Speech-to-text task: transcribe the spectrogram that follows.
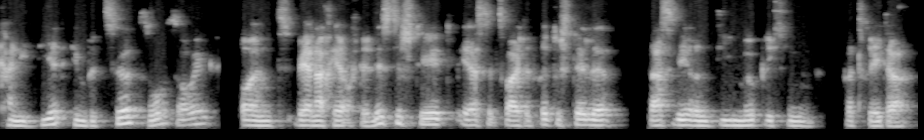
kandidiert im Bezirk, so, sorry. Und wer nachher auf der Liste steht, erste, zweite, dritte Stelle, das wären die möglichen Vertreter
